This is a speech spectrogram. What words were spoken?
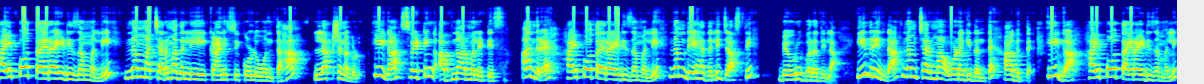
ಹೈಪೋಥೈರಾಯಿಡಿಸಮ್ ಅಲ್ಲಿ ನಮ್ಮ ಚರ್ಮದಲ್ಲಿ ಕಾಣಿಸಿಕೊಳ್ಳುವಂತಹ ಲಕ್ಷಣಗಳು. ಈಗ ಸ್ವೆಟ್ಟಿಂಗ್ ಅಬ್ನಾರ್ಮಲಿಟೀಸ್ ಅಂದ್ರೆ ಹೈಪೋಥೈರಾಯಿಡಿಸಮ್ ಅಲ್ಲಿ ನಮ್ಮ ದೇಹದಲ್ಲಿ ಜಾಸ್ತಿ ಬೆವರು ಬರೋದಿಲ್ಲ. ಇದರಿಂದ ನಮ್ಮ ಚರ್ಮ ಒಣಗಿದಂತೆ ಆಗುತ್ತೆ. ಈಗ ಹೈಪೋಥೈರಾಯ್ಡಿಸಮ್ ಅಲ್ಲಿ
